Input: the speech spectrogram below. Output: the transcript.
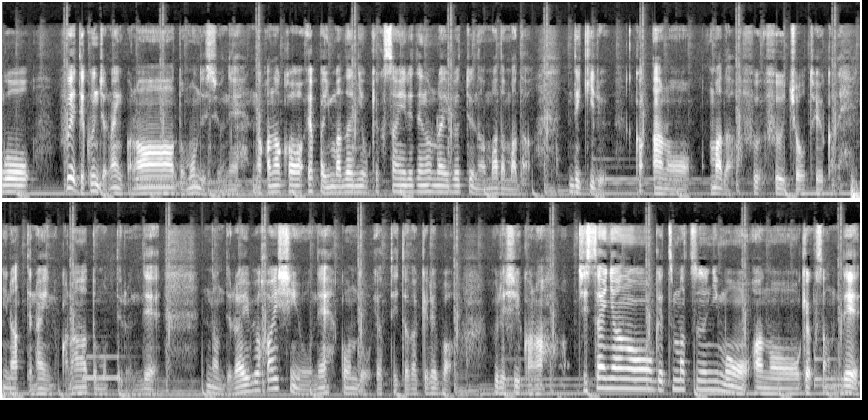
後増えてくんじゃないかなと思うんですよね。なかなかやっぱいまだにお客さん入れてのライブっていうのはまだまだできるかあのまだ風潮というかねになってないのかなと思ってるんで。なんでライブ配信をね今度やっていただければ嬉しいかな。実際にあの月末にもあのお客さんで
